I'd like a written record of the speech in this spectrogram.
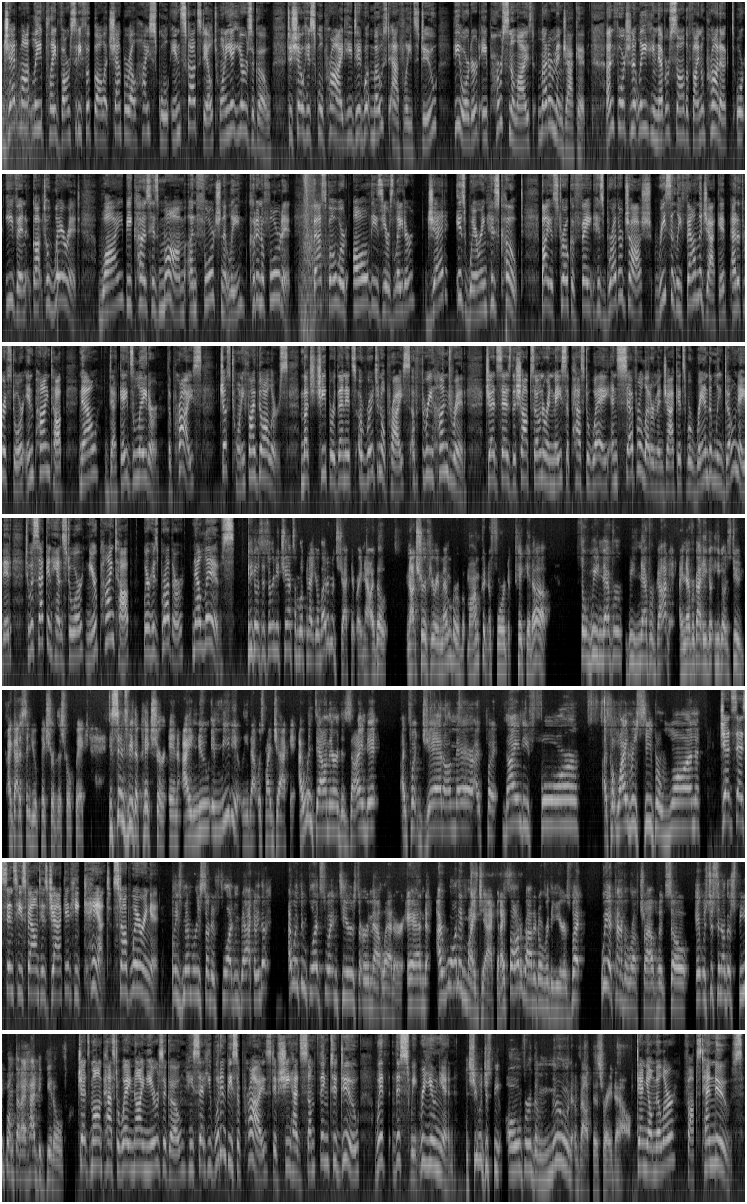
Jed Mottley played varsity football at Chaparral High School in Scottsdale 28 years ago. To show his school pride, he did what most athletes do. He ordered a personalized Letterman jacket. Unfortunately, he never saw the final product or even got to wear it. Why? Because his mom, unfortunately, couldn't afford it. Fast forward all these years later, Jed is wearing his coat. By a stroke of fate, his brother Josh recently found the jacket at a thrift store in Pinetop, now decades later. The price just $25, much cheaper than its original price of $300. Jed says the shop's owner in Mesa passed away and several Letterman jackets were randomly donated to a secondhand store near Pinetop where his brother now lives. He goes, Is there any chance I'm looking at your Letterman's jacket right now? I go, not sure if you remember, but mom couldn't afford to pick it up. So we never, we never got it. I never got it. He, go, he goes, dude, I got to send you a picture of this real quick. He sends me the picture, and I knew immediately that was my jacket. I went down there and designed it. I put Jed on there. I put 94. I put wide receiver one. Jed says since he's found his jacket, he can't stop wearing it. All these memories started flooding back. I mean, that, I went through blood, sweat, and tears to earn that letter. And I wanted my jacket. I thought about it over the years, but we had kind of a rough childhood. So it was just another speed bump that I had to get over. Jed's mom passed away nine years ago. He said he wouldn't be surprised if she had something to do with this sweet reunion. And she would just be over the moon about this right now. Danielle Miller, Fox 10 News.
